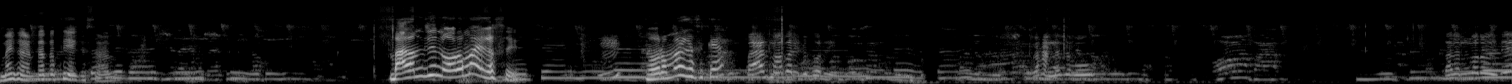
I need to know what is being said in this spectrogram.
মাই ঘর দাদা থেকে গেছে বাদাম যে নরম হয়ে গেছে। নরম হয়ে গেছে কে? বাস মা বাড়ি করে হান্না যাব। দাদা মর হয়েছে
